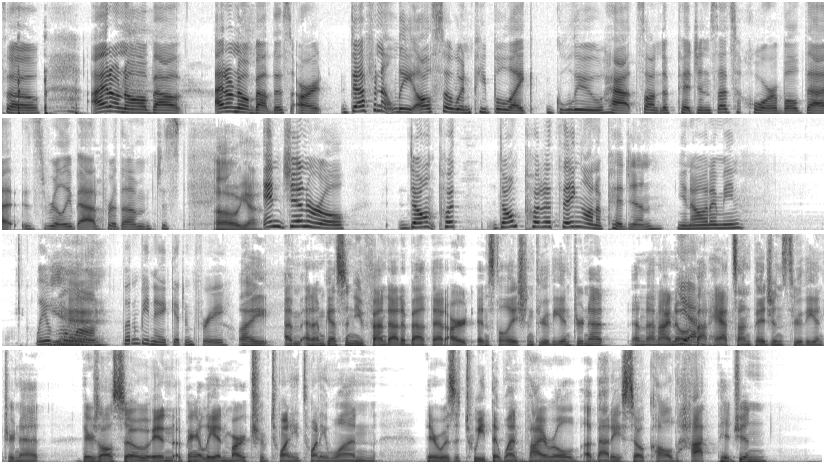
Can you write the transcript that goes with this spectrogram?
So, I don't know about I don't know about this art. Definitely also when people like glue hats onto pigeons, that's horrible. That is really bad for them. Just Oh yeah. in general, don't put don't put a thing on a pigeon. You know what I mean? Leave them alone. Let them be naked and free. I I'm, and I'm guessing you found out about that art installation through the internet, and then I know Yeah. about hats on pigeons through the internet. There's also in apparently in March of 2021, there was a tweet that went viral about a so-called hot pigeon,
